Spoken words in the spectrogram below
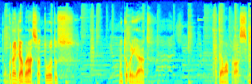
Então, um grande abraço a todos. Muito obrigado. Até uma próxima.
